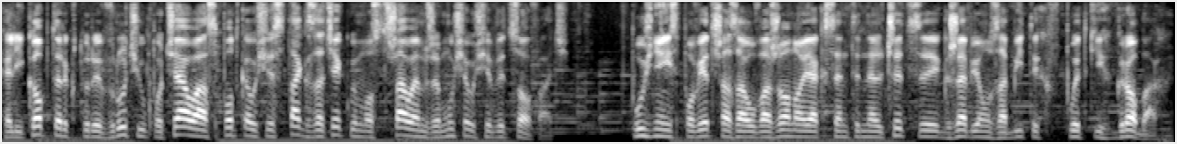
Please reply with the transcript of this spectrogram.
Helikopter, który wrócił po ciała, spotkał się z tak zaciekłym ostrzałem, że musiał się wycofać. Później z powietrza zauważono, jak sentynelczycy grzebią zabitych w płytkich grobach.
